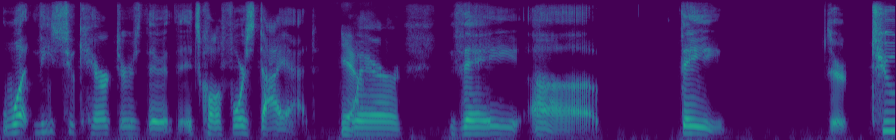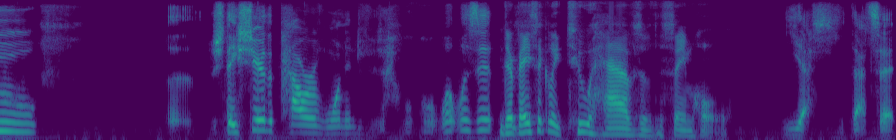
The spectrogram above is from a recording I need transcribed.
what these two characters they're it's called a force dyad yeah. where they uh they they're two uh, they share the power of one individual what was it They're basically two halves of the same whole. Yes, that's it.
